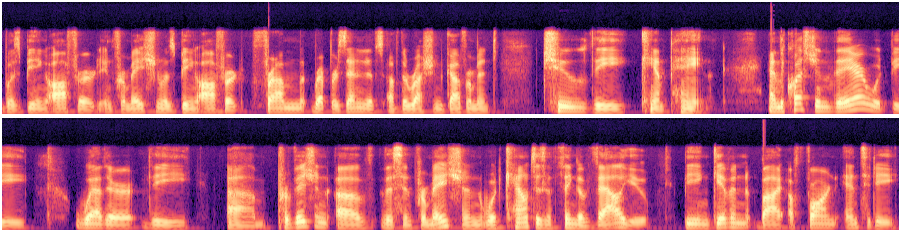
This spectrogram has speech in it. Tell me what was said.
was being offered, information was being offered from representatives of the Russian government to the campaign. And the question there would be whether the um, provision of this information would count as a thing of value being given by a foreign entity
